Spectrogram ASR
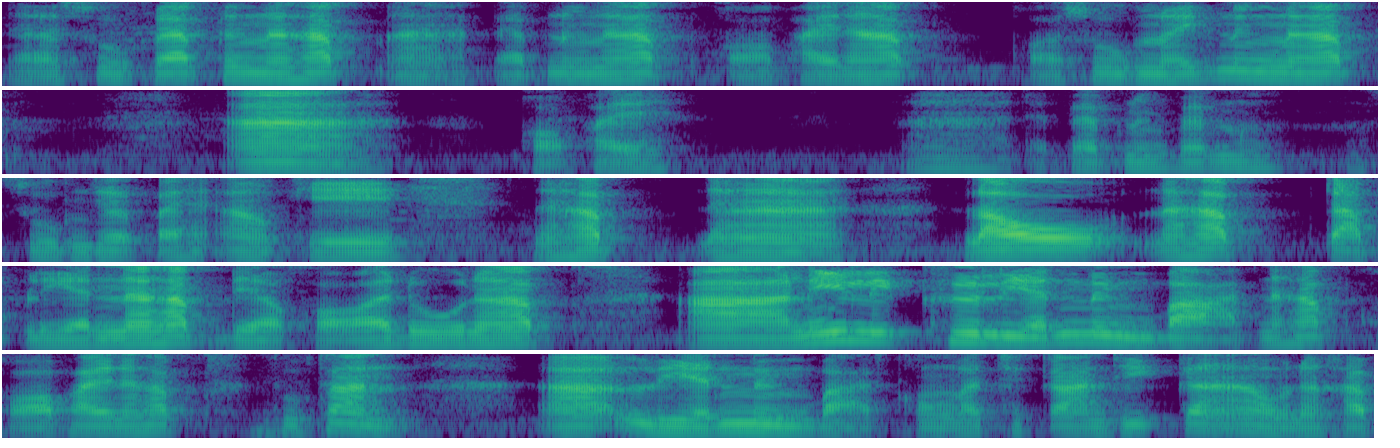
เดี๋ยวซูมแป๊บหนึ่งนะครับอ่าแป๊บหนึ่งนะครับ ขออภัยนะครับ ขอซูมหน่อยนึงนะครับ อ่า ขออภัย เดี๋ยวแป๊บหนึ่งแป๊บหนึ่งซูมเยอะไปอ่าโอเคนะครับอ่าเรานะครับจับเหรียญนะครับ เดี๋ยวขอดูนะครับอ่านี่คือเหรียญ1บาทนะครับ ขออภัยนะครับ ทุกท่านอ่าเหรียญ1บาทของรัชกาลที่9นะครับ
